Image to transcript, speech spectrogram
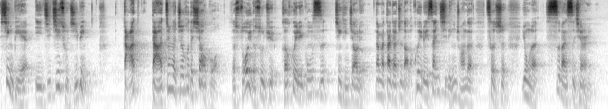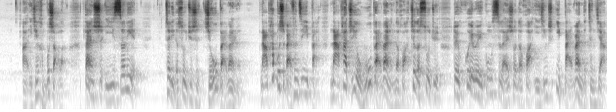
性别以及基础疾病，打打针了之后的效果。的所有的数据和汇率公司进行交流。那么大家知道了，汇率三期临床的测试用了四万四千人，啊，已经很不少了。但是以色列这里的数据是九百万人，哪怕不是百分之一百，哪怕只有五百万人的话，这个数据对汇瑞公司来说的话，已经是一百万的增加，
